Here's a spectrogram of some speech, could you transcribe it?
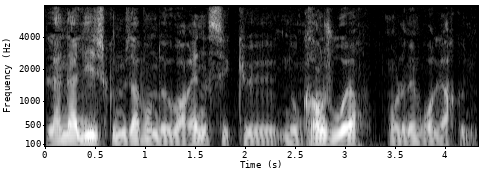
l'analyse que nous avons de Warren, c'est que nos grands joueurs ont le même regard que nous.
